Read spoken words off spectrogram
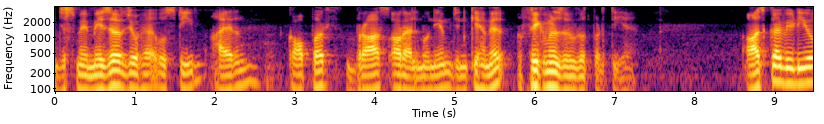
जिसमें मेजर जो है वो स्टील आयरन कॉपर ब्रास और एलुमिनियम जिनकी हमें फ्रीक्वेंट ज़रूरत पड़ती है। आज का वीडियो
